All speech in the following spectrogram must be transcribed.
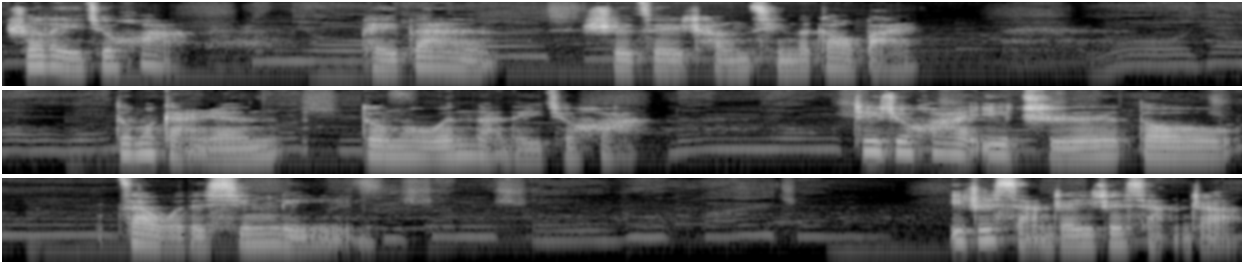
说了一句话：“陪伴是最长情的告白。”多么感人，多么温暖的一句话！这句话一直都在我的心里，一直想着，一直想着，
